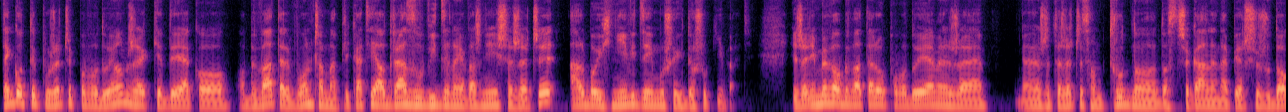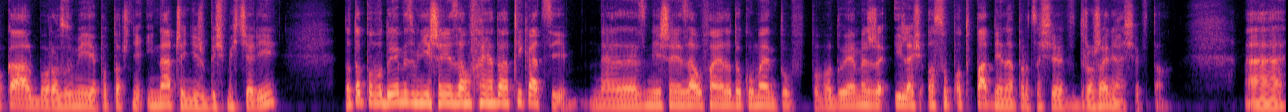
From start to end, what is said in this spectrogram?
Tego typu rzeczy powodują, że kiedy jako obywatel włączam aplikację, ja od razu widzę najważniejsze rzeczy, albo ich nie widzę i muszę ich doszukiwać. Jeżeli my w obywatelu powodujemy, że że te rzeczy są trudno dostrzegalne na pierwszy rzut oka albo rozumie je potocznie inaczej niż byśmy chcieli, no to powodujemy zmniejszenie zaufania do aplikacji, e, zmniejszenie zaufania do dokumentów. Powodujemy, że ileś osób odpadnie na procesie wdrożenia się w to. E,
